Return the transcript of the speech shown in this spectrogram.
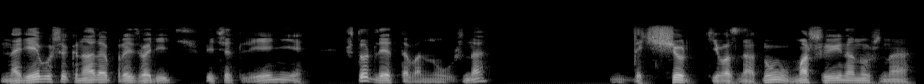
На девушек надо производить впечатление. Что для этого нужно? Да черт его знает. Ну, машина нужна.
